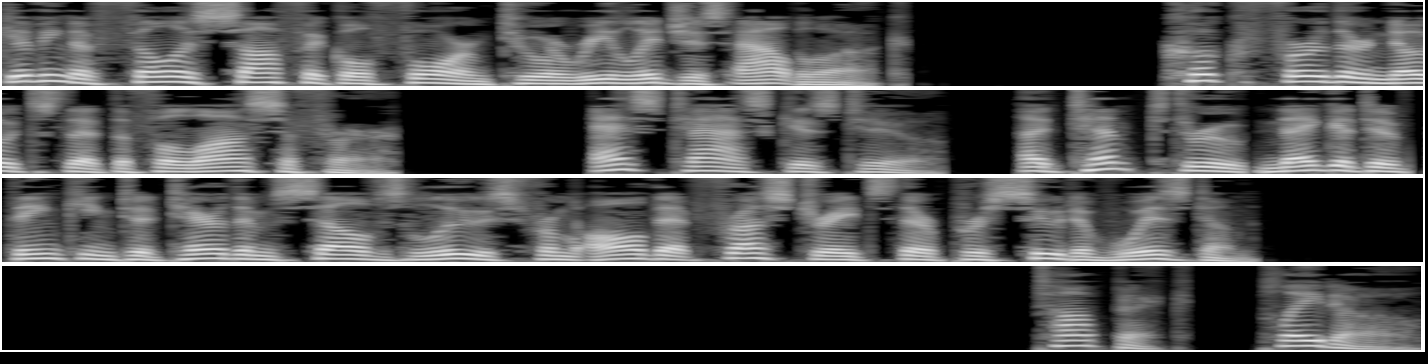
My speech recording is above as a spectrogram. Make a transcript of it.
giving a philosophical form to a religious outlook. Cook further notes that the philosopher's task is to attempt through negative thinking to tear themselves loose from all that frustrates their pursuit of wisdom. Plato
